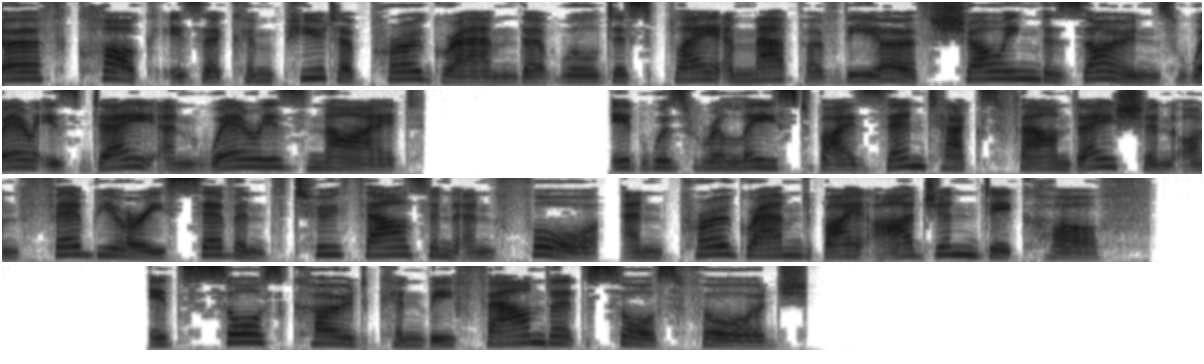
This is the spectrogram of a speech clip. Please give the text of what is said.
Earth Clock is a computer program that will display a map of the Earth showing the zones where is day and where is night. It was released by Zentax Foundation on February 7, 2004, and programmed by Arjen Dickhoff. Its source code can be found at SourceForge.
